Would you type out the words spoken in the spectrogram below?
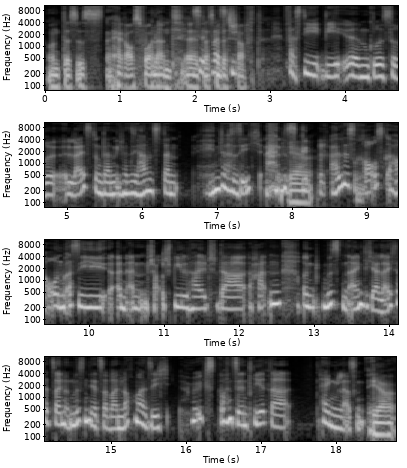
Und das ist herausfordernd, äh, dass man das schafft. Fast die, die ähm, größere Leistung dann. Ich meine, Sie haben es dann hinter sich alles, ja. alles rausgehauen, was sie an, an Schauspiel halt da hatten und müssten eigentlich erleichtert sein und müssen jetzt aber nochmal sich höchst konzentriert da hängen lassen. Ja,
